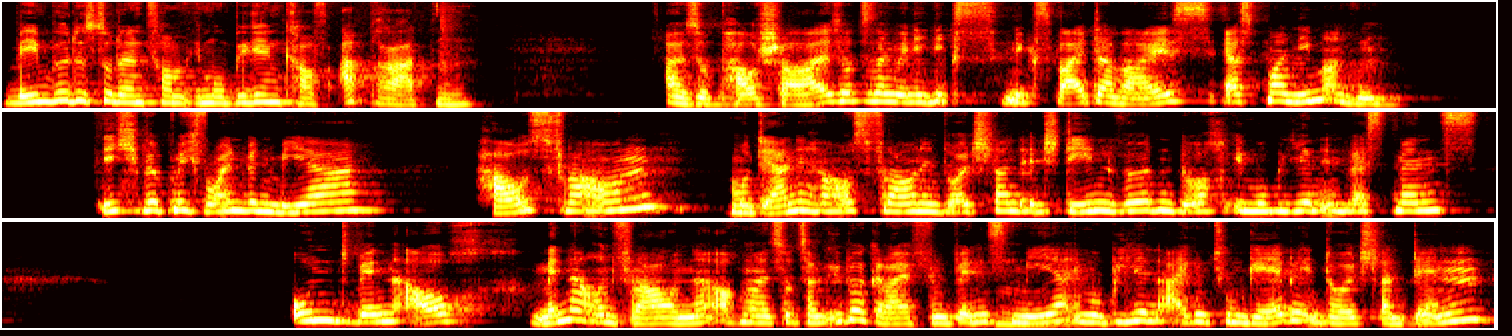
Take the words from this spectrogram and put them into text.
Wem würdest du denn vom Immobilienkauf abraten? Also pauschal sozusagen, wenn ich nichts weiter weiß, erstmal niemanden. Ich würde mich freuen, wenn mehr Hausfrauen moderne Hausfrauen in Deutschland entstehen würden durch Immobilieninvestments. Und wenn auch Männer und Frauen, ne, auch mal sozusagen übergreifend, wenn es mhm. mehr Immobilieneigentum gäbe in Deutschland, denn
